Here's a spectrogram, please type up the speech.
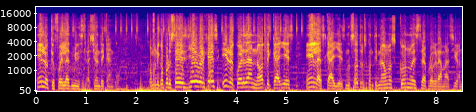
en lo que fue la administración de Cancún. Comunicó por ustedes Jerry y recuerda no te calles en las calles. Nosotros continuamos con nuestra programación.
